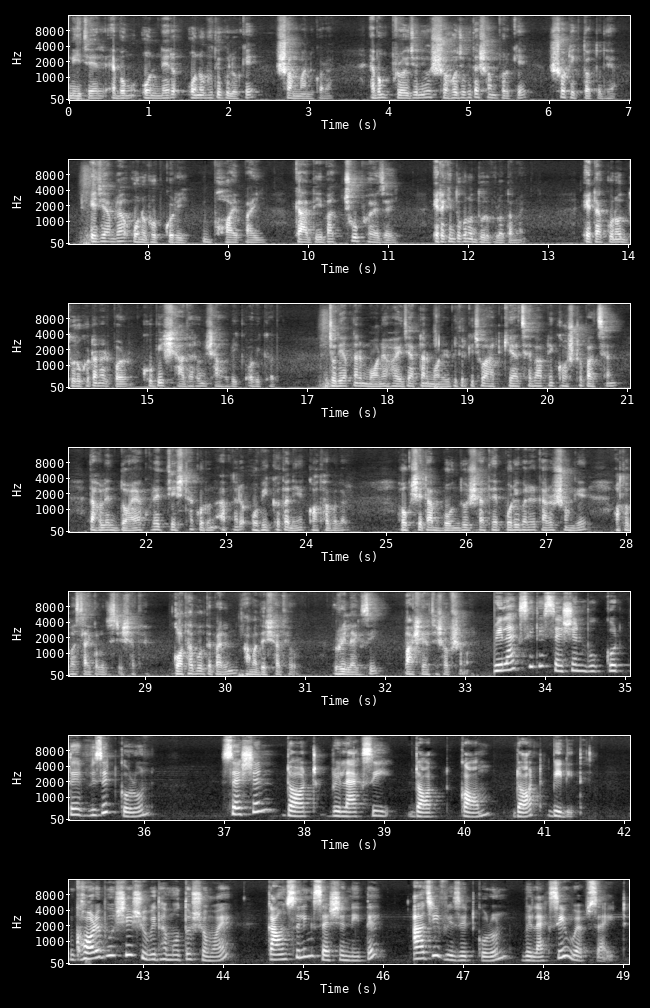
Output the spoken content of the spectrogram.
নিজের এবং অন্যের অনুভূতিগুলোকে সম্মান করা এবং প্রয়োজনীয় সহযোগিতা সম্পর্কে সঠিক তথ্য দেওয়া এই যে আমরা অনুভব করি, ভয় পাই, কাঁদি বা চুপ হয়ে যাই, এটা কিন্তু কোনো দুর্বলতা নয়। এটা কোনো দুর্ঘটনার পর খুবই সাধারণ স্বাভাবিক অভিজ্ঞতা। যদি আপনার মনে হয় যে আপনার মনের ভিতর কিছু আটকে আছে বা আপনি কষ্ট পাচ্ছেন তাহলে দয়া করে চেষ্টা করুন আপনার অভিজ্ঞতা নিয়ে কথা বলার। হোক সেটা বন্ধুর সাথে, পরিবারের কারোর সঙ্গে অথবা সাইকোলজিস্টের সাথে। কথা বলতে পারেন আমাদের সাথেও। রিল্যাক্সি পাশে আছে সবসময়। রিল্যাক্সিতে সেশন বুক করতে ভিজিট করুন session dot relaxy dot com dot বিডিতে ঘরে বসে সুবিধামতো সময়ে কাউন্সেলিং সেশন নিতে আজই ভিজিট করুন রিল্যাক্সি ওয়েবসাইট।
